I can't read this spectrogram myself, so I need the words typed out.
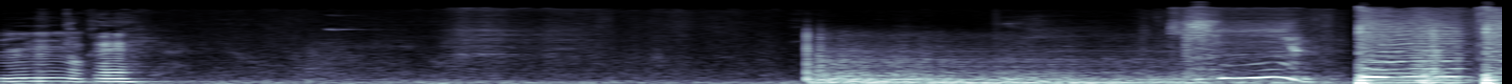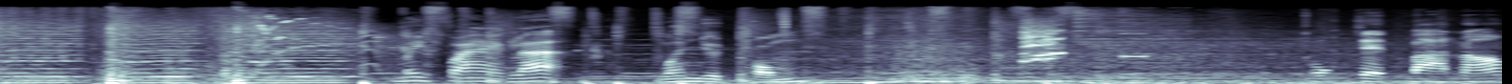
อืม โอเค ไม่แฟกละ วันหยุดผม หกเจ็ดบาทน้อง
